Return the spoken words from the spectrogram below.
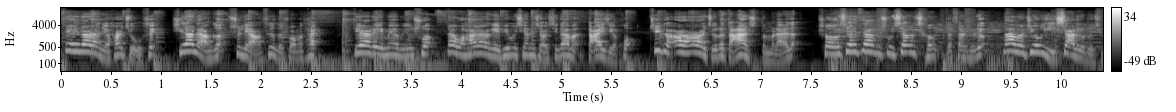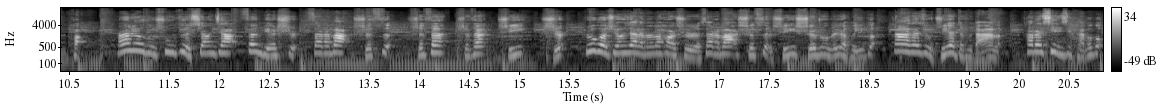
最大的女孩九岁，其他两个是两岁的双胞胎。”第二例没有明说，但我还是要给屏幕前的小心肝们答疑解惑。这个二二九的答案是怎么来的？首先，三个数相乘得三十六，那么只有以下六种情况，而六组数字相加分别是三十八、十四、十三、十三、十一、十。如果学生家的门牌号是三十八、十四、十一、十中的任何一个，那他就直接得出答案了。他的信息还不够，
